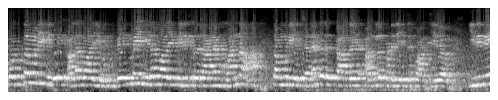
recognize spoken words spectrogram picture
கொத்தமல்லி விதை அளவாயும் வெண்மை நிறமாலையும் இருக்கிறதான மன்னா தம்முடைய ஜனங்களுக்காக அருளப்படுது என்று பார்க்கிறோம். இதுவே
